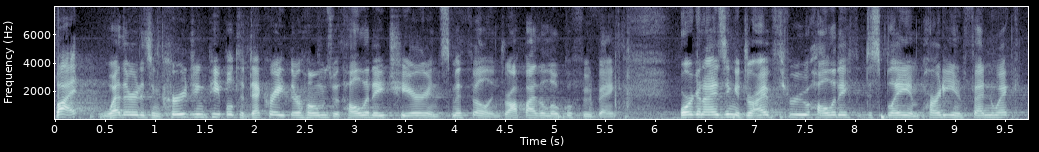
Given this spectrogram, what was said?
But whether it is encouraging people to decorate their homes with holiday cheer in Smithville and drop by the local food bank, organizing a drive-through holiday display and party in Fenwick,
